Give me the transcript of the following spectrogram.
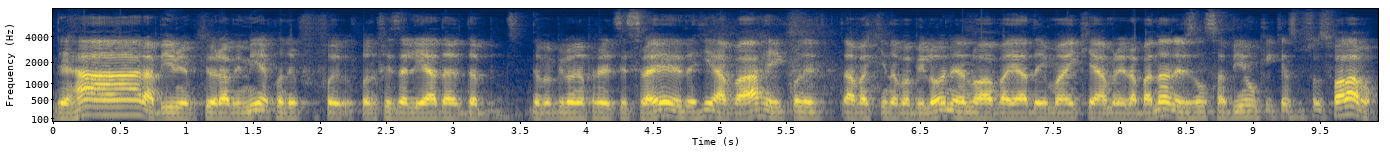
Derrar, Rabi porque o Rabi Mia, quando ele foi, quando fez a aliada da, da Babilônia para Eretz Israel, de Avah, e quando ele estava aqui na Babilônia, Lo Havayada e Mai, que é Amrei Banana, eles não sabiam o que, que as pessoas falavam.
